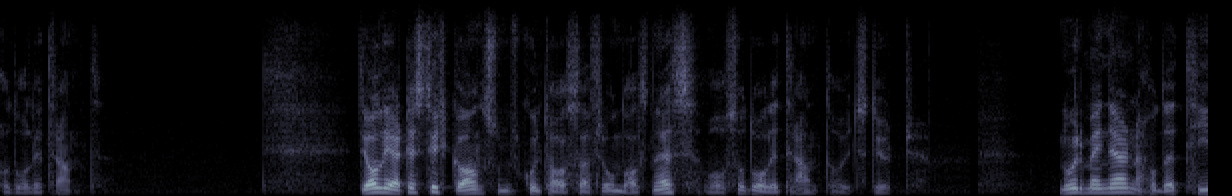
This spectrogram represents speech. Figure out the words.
og dårlig trent. De allierte styrkene som skulle ta seg fra Åndalsnes, var også dårlig trent og utstyrt. Nordmennene hadde 10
